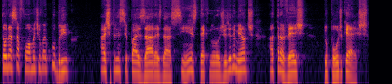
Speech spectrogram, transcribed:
Então, dessa forma, a gente vai cobrir as principais áreas da ciência e tecnologia de alimentos através do podcast.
